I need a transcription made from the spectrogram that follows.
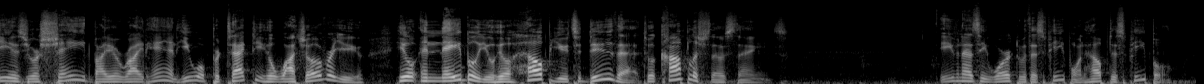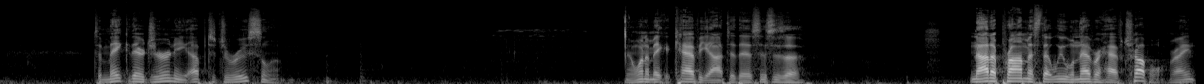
He is your shade by your right hand. He will protect you. He'll watch over you. He'll enable you. He'll help you to do that, to accomplish those things. Even as he worked with his people and helped his people to make their journey up to Jerusalem. I want to make a caveat to this. This is a not a promise that we will never have trouble, right?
